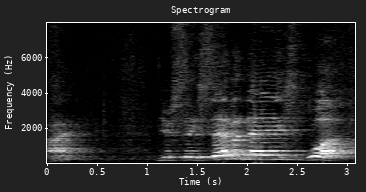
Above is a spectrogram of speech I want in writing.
All right? You see seven days, what?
